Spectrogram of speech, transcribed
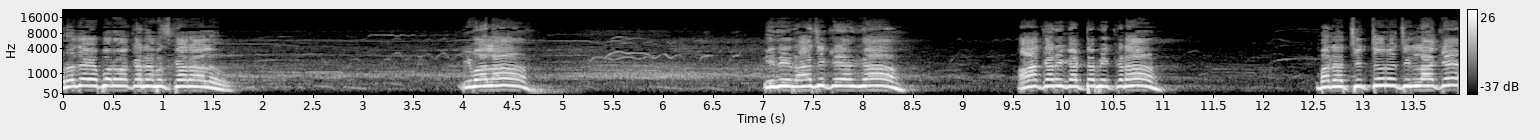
హృదయపూర్వక నమస్కారాలు. ఇవాళ ఇది రాజకీయంగా ఆఖరి ఘట్టం ఇక్కడ. మన చిత్తూరు జిల్లాకే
